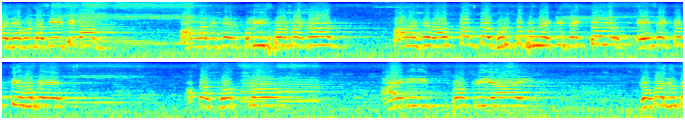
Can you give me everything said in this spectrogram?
আমরা যেমনটা চেয়েছিলাম বাংলাদেশের পুলিশ প্রশাসন, বাংলাদেশের অত্যন্ত গুরুত্বপূর্ণ একটি সেক্টর এই সেক্টরটি হবে আপনার স্বচ্ছ আইনি প্রক্রিয়ায় যথাযথ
